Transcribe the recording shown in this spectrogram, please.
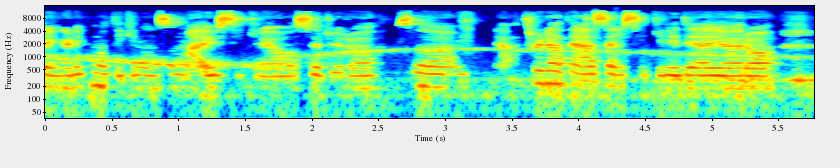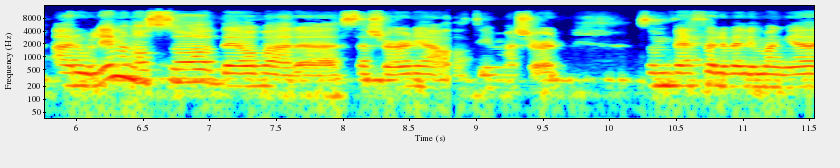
trenger de på en måte ikke noen som er usikre og surrer. Og, så ja, jeg tror det at jeg er selvsikker i det jeg gjør og er rolig, men også det å være seg sjøl. Jeg er alltid meg sjøl. Som jeg føler veldig mange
